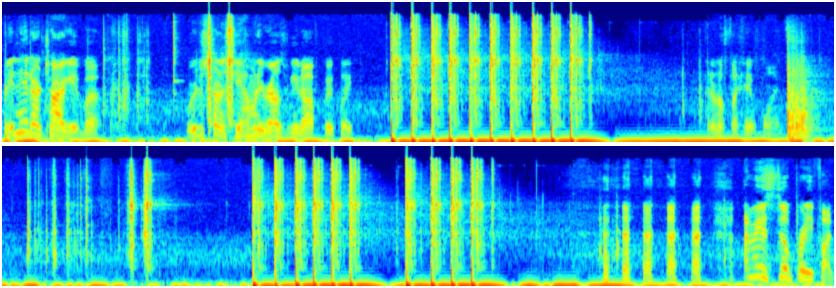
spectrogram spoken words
we didn't hit our target, but we're just trying to see how many rounds we can get off quickly. I don't know if I hit one. I mean, it's still pretty fun.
